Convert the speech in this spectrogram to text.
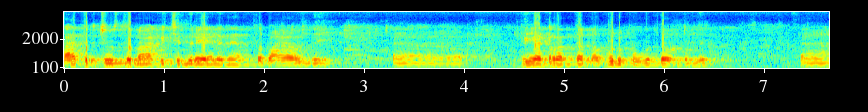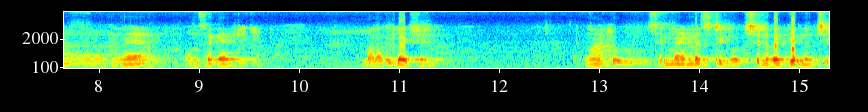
రాత్రి చూస్తూ నాకు చిందిరేయాలనే అంత బాగా ఉంది. థియేటర్ అంతా నవ్వులు పువ్వులతో ఉంటుంది. అనే అన్నయ్య వన్స్ అగైన్ మన రిలేషన్ నాకు సినిమా ఇండస్ట్రీకి వచ్చిన దగ్గర నుంచి.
